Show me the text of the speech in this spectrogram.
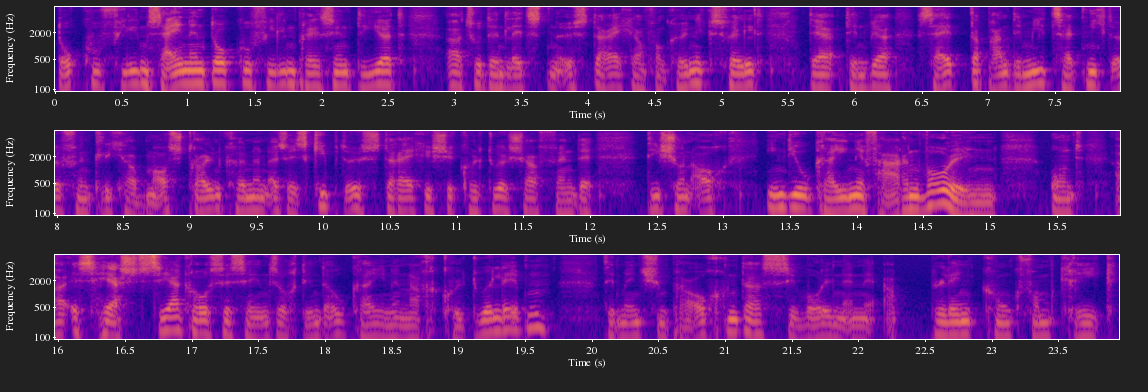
Dokufilm, seinen Dokufilm präsentiert äh, zu den letzten Österreichern von Königsfeld, der, den wir seit der Pandemiezeit nicht öffentlich haben ausstrahlen können. Also es gibt österreichische Kulturschaffende, die schon auch in die Ukraine fahren wollen. Und äh, es herrscht sehr große Sehnsucht in der Ukraine nach Kulturleben. Die Menschen brauchen das, sie wollen eine Ablenkung vom Krieg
